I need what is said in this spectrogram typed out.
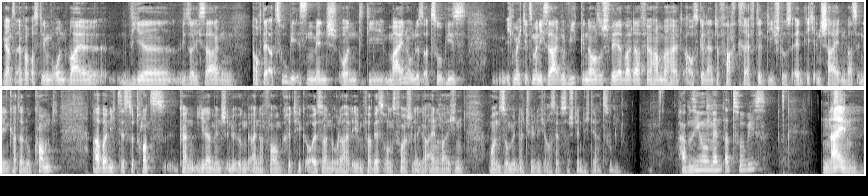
Ganz einfach aus dem Grund, weil wir, wie soll ich sagen, auch der Azubi ist ein Mensch und die Meinung des Azubis, ich möchte jetzt mal nicht sagen, wiegt genauso schwer, weil dafür haben wir halt ausgelernte Fachkräfte, die schlussendlich entscheiden, was in den Katalog kommt. Aber nichtsdestotrotz kann jeder Mensch in irgendeiner Form Kritik äußern oder halt eben Verbesserungsvorschläge einreichen und somit natürlich auch selbstverständlich der Azubi. Haben Sie im Moment Azubis? Nein,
